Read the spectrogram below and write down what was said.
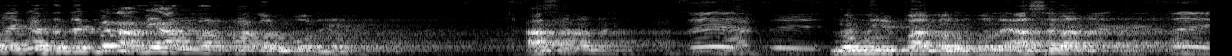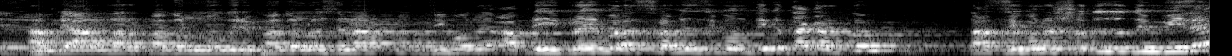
অনেক আছে দেখবেন আমি আল্লাহর পাগল বলে। আছে না নাই? নবীর পাগল বলে আছে না আপনি আল্লাহর পাগল নবীর পাগল হয়েছেন আপনার জীবনে আপনি ইব্রাহিম আলাইহিস সালামের জীবন দিকে তাকান তো তার জীবনের সাথে যদি মিলে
